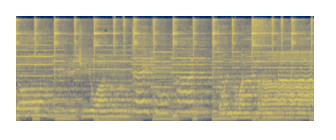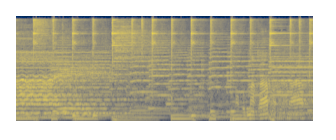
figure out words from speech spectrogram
อมพี่ชีวันใจผูกพันจนวันตายขอบคุณมากครับขอบคุณครับ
